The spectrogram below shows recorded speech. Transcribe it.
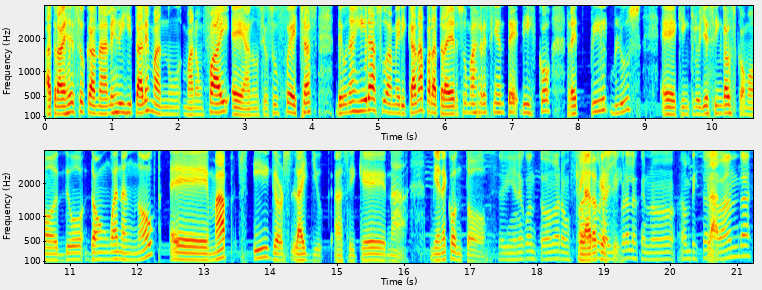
A través de sus canales digitales, Manu- Maroon 5 eh, anunció sus fechas de una gira sudamericana para traer su más reciente disco, Red Pill Blues, eh, que incluye singles como Do- Don't Wanna Know, eh, Maps y Girls Like You. Así que nada, viene con todo. Se viene con todo Maroon 5 Claro por que allí sí. para los que no han visto Claro. la banda.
